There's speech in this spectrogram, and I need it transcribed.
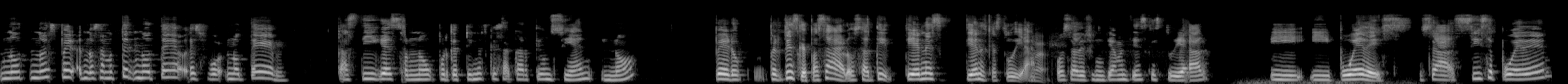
no, no, espera, o sea, no te, no te, no te castigues o no, porque tienes que sacarte un 100, ¿no? Pero, pero tienes que pasar, o sea, tienes, tienes que estudiar, o sea, definitivamente tienes que estudiar y, y puedes, o sea, sí se puede,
